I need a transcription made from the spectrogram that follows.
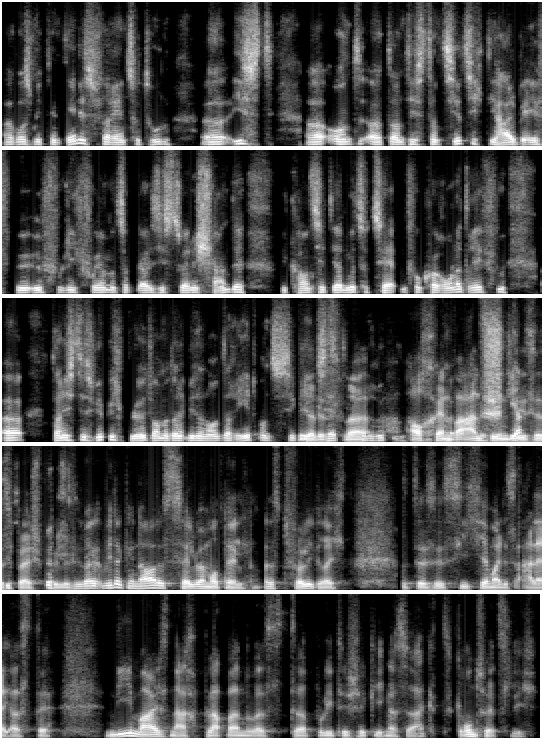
äh, was mit dem Tennisverein zu tun äh, ist, und dann distanziert sich die halbe FPÖ öffentlich vor ihm und sagt, das ist so eine Schande, wie kann sich der nur zu Zeiten von Corona treffen, dann ist das wirklich blöd, wenn man dann miteinander redet und sich ja, das war Auch ein Wahnsinn, dieses Beispiel. Wieder genau dasselbe Modell. Du hast völlig recht. Das ist sicher mal das allererste. Niemals nachplappern, was der politische Gegner sagt. Grundsätzlich.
